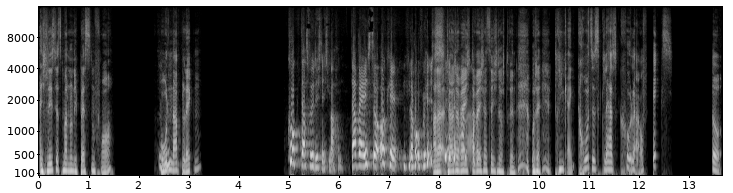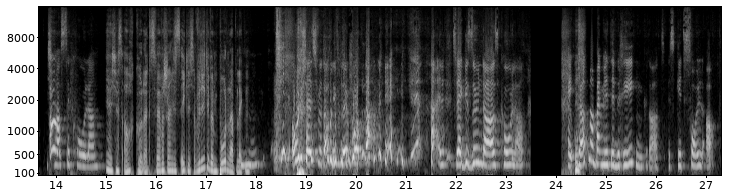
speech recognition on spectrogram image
ich lese jetzt mal nur die besten vor. Boden Mhm. ablecken. Guck, das würde ich nicht machen. Da wäre ich so, okay, no bitch. Ah, da da, da wäre ich, da wär ich tatsächlich noch drin. Oder trink ein großes Glas Cola auf X. So. Ich hasse Cola. Ja, ich hasse auch Cola. Das wäre wahrscheinlich das ekligste. Würde ich lieber den Boden ablecken. Mhm. Ohne Scheiß, ich würde auch lieber den Boden ablegen. Es wäre gesünder als Cola. Hey, Uff. hört man bei mir den Regen gerade? Es geht voll ab.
